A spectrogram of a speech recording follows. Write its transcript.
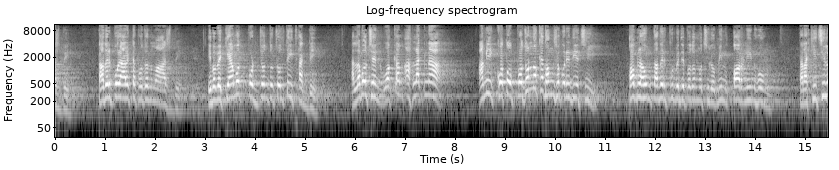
আসবে, তাদের পরে আরেকটা প্রজন্ম আসবে। এভাবে কেমত পর্যন্ত চলতেই থাকবে। আল্লাহ বলছেন, ওয়াকাম আহলাক না আমি কত প্রজন্মকে ধ্বংস করে দিয়েছি। কবলাহুম, তাদের পূর্বে যে প্রজন্ম ছিল, মিন কর নিন হোম তারা কি ছিল?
